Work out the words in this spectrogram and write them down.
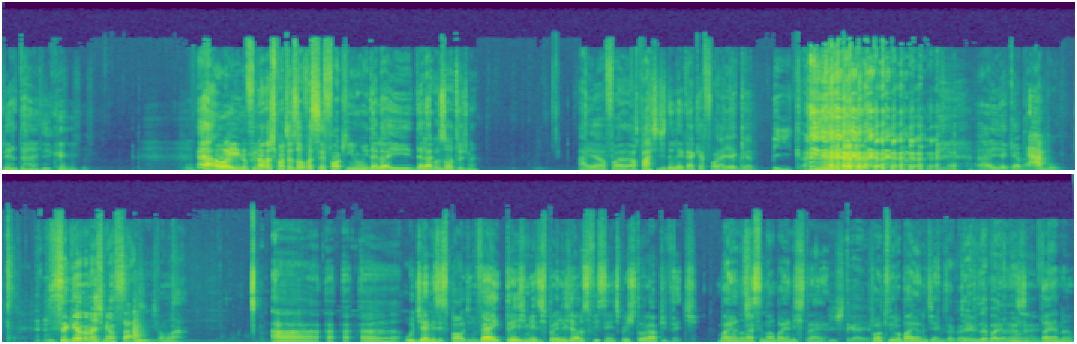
Verdade, cara. É, aí no final das contas, ou você foca em um e delega, e delega os outros, né? Aí a, a parte de delegar que é foda Aí é também. que é pica. Aí é que é brabo. Seguindo nas mensagens, vamos lá. Ah, ah, ah, ah, o James Spalding. Véi, três meses pra ele já era o suficiente pra estourar, pivete. Baiano nasce não, baiano estreia. Estreia. Pronto, virou baiano James agora. James é baiano, né? Baianão.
